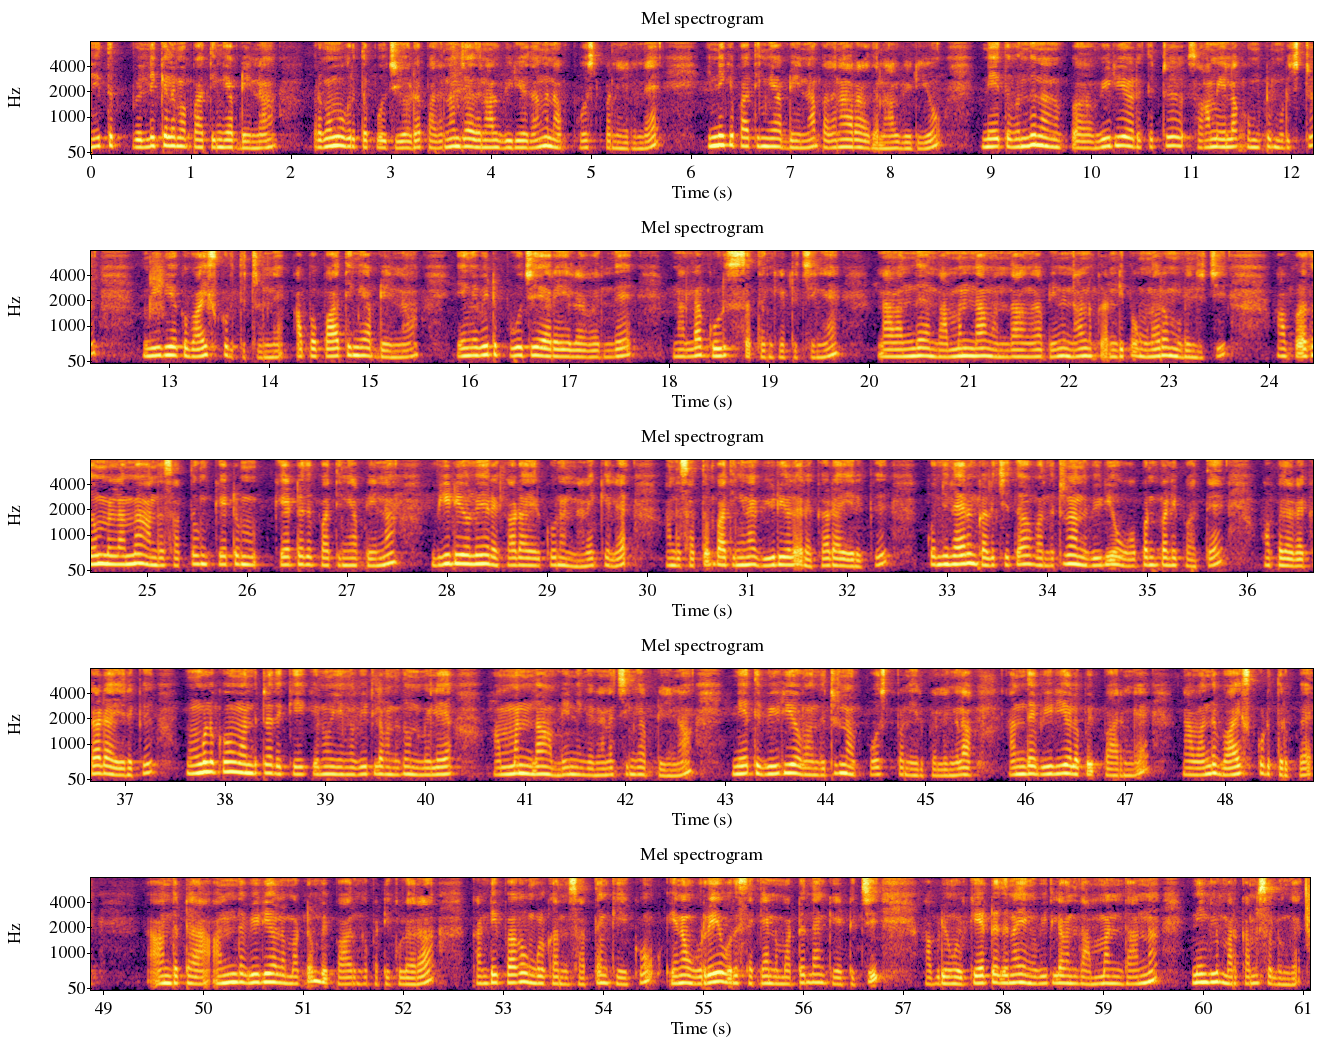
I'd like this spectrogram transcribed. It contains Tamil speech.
நேற்று வெள்ளிக்கிழமை பார்த்தீங்க அப்படின்னா பிரம்மமுகூர்த்த பூஜையோட பதினஞ்சாவது நாள் வீடியோ தாங்க நான் போஸ்ட் பண்ணியிருந்தேன். இன்றைக்கி பார்த்தீங்க அப்படின்னா பதினாறாவது நாள் வீடியோ நேற்று வந்து நான் இப்போ வீடியோ எடுத்துகிட்டு சாமியெல்லாம் கும்பிட்டு முடிச்சுட்டு வீடியோக்கு வாய்ஸ் கொடுத்துட்ருந்தேன். அப்போ பார்த்தீங்க அப்படின்னா எங்கள் வீட்டு பூஜை அறையில் வந்து நல்லா கொலுசு சத்தம் கேட்டுச்சுங்க. நான் வந்து அந்த அம்மன் தான் வந்தாங்க அப்படின்னு என்னால் கண்டிப்பாக உணர முடிஞ்சிச்சு. அப்போ அதுவும் இல்லாமல் அந்த சத்தம் கேட்டு கேட்டது பார்த்தீங்க அப்படின்னா வீடியோலேயும் ரெக்கார்ட் ஆகிருக்கும்னு நான் நினைக்கல. அந்த சத்தம் பார்த்தீங்கன்னா வீடியோவில் ரெக்கார்ட் ஆகிருக்கு கொஞ்ச நேரம் கழித்து தான் வந்துட்டு நான் அந்த வீடியோ ஓப்பன் பண்ணி பார்த்தேன். அப்போ அதை ரெக்கார்ட் ஆகிருக்கு உங்களுக்கும் வந்துட்டு அதை கேட்கணும். எங்கள் வீட்டில் வந்தது உண்மையிலேயே அம்மன் தான் அப்படின்னு நீங்கள் நினச்சிங்க அப்படின்னா நேற்று வீடியோ வந்துட்டு நான் போஸ்ட் பண்ணியிருப்பேன் இல்லைங்களா? அந்த வீடியோவில் போய் பாருங்கள் நான் வந்து வாய்ஸ் கொடுத்துருப்பேன். அந்த ட அந்த வீடியோவில் மட்டும் போய் பாருங்கள் பர்டிகுலராக கண்டிப்பாக உங்களுக்கு அந்த சத்தம் கேட்கும் ஏன்னா ஒரே ஒரு செகண்ட் மட்டும்தான் கேட்டுச்சு. அப்படி உங்களுக்கு கேட்டதுன்னா எங்கள் வீட்டில் வந்தது அம்மன் தான்னு நீங்களும் மறக்காமல் சொல்லுங்கள்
